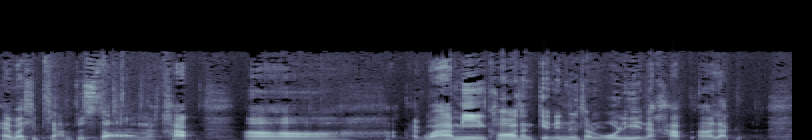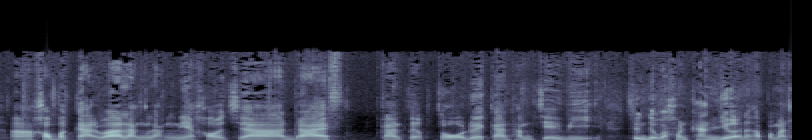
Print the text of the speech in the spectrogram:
ให้ไว้ 13.2 นะครับแต่ว่ามีข้อสังเกตนิดนึงสำหรับโอลีนะครับหลักเขาประกาศว่าหลังๆเนี่ยเขาจะ drive การเติบโตด้วยการทำ JV ซึ่งถือว่าค่อนข้างเยอะนะครับ ประมาณ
